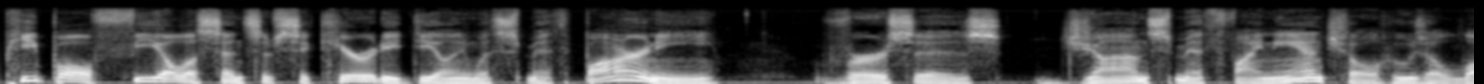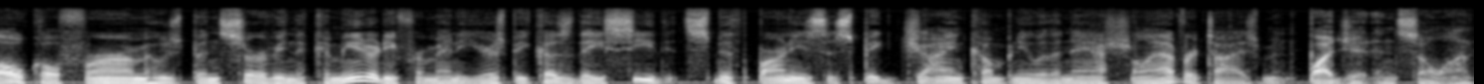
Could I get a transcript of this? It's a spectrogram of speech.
people feel a sense of security dealing with Smith Barney versus John Smith Financial, who's a local firm who's been serving the community for many years because they see that Smith Barney is this big giant company with a national advertisement budget and so on.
